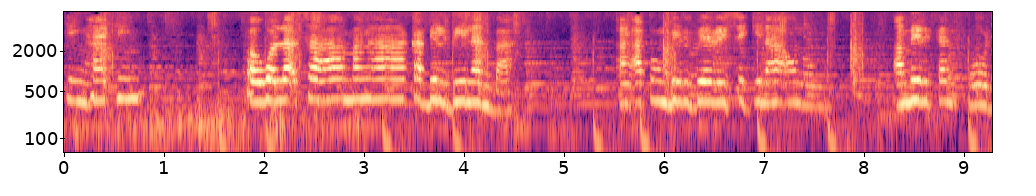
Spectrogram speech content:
Hiking, hiking. Pawala sa mga kabilbilan ba? Ang atong bilbili si kinaon og American food.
